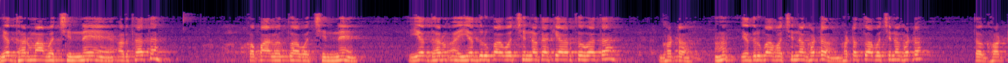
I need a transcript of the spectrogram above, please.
यद धर्मावच्छिन्ने अर्थात कपालत्वावच्छिन्ने। यद धर्म यद रूपावच्छिन्न का क्या अर्थ हुआ था? घट। यद रूपावच्छिन्न घट, घटत्वावच्छिन्न घट। तो घट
